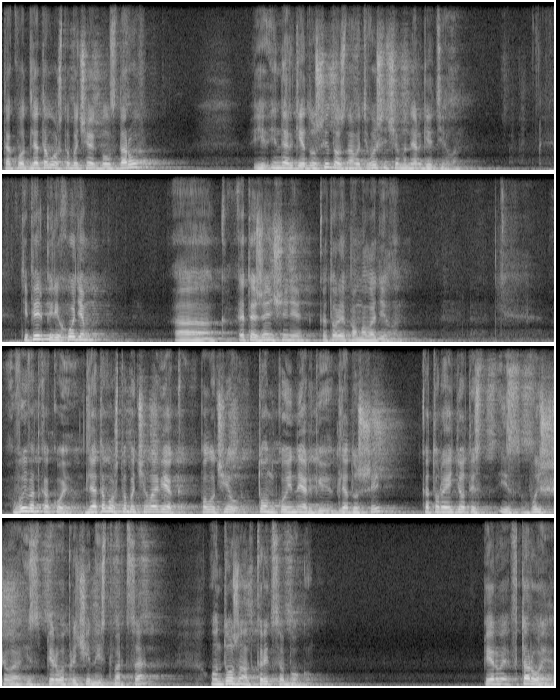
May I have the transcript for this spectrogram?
Так вот, для того, чтобы человек был здоров, энергия души должна быть выше, чем энергия тела. Теперь переходим э, к этой женщине, которая помолодела. Вывод какой? Для того, чтобы человек получил тонкую энергию для души, которая идет из, из высшего, из первопричины, из Творца, он должен открыться Богу. Первое. Второе.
